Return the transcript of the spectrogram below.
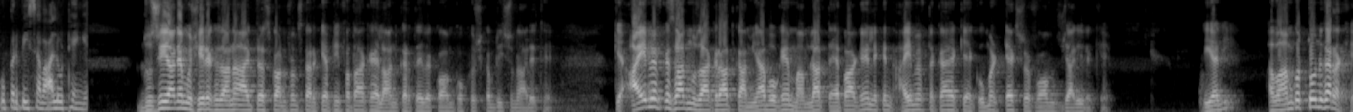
ऊपर भी सवाल उठेंगे। दूसरी जाने मुशीर खजाना आज प्रेस कॉन्फ्रेंस करके अपनी फतह का ऐलान करते हुए कौम को खुशखबरी सुना रहे थे कि आईएमएफ के साथ मुजाकर कामयाब हो गए, मामला तय पा गए, लेकिन आईएमएफ ने कहा है कि हुकूमत टैक्स रिफॉर्म्स जारी रखे। यानी अवाम को तुन कर रखे।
